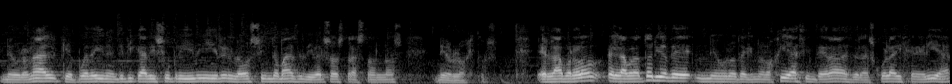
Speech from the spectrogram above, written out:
neuronal que puede identificar y suprimir los síntomas de diversos trastornos neurológicos. El, Laboratorio de Neurotecnologías Integradas de la Escuela de Ingeniería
